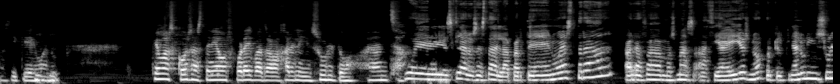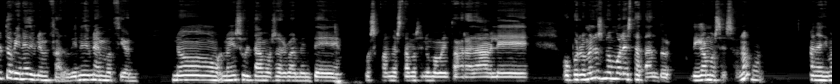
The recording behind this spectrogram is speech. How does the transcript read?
Así que, bueno. ¿Qué más cosas teníamos por ahí para trabajar el insulto, Arancha? Pues claro, o sea, está en la parte nuestra, ahora vamos más hacia ellos, ¿no? Porque al final un insulto viene de un enfado, viene de una emoción. No, no insultamos normalmente pues cuando estamos en un momento agradable, o por lo menos no molesta tanto, digamos eso, ¿no? Cuando,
